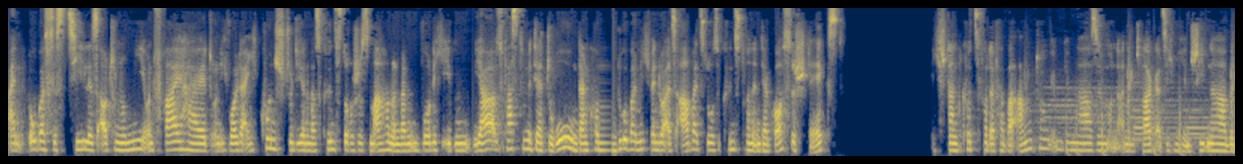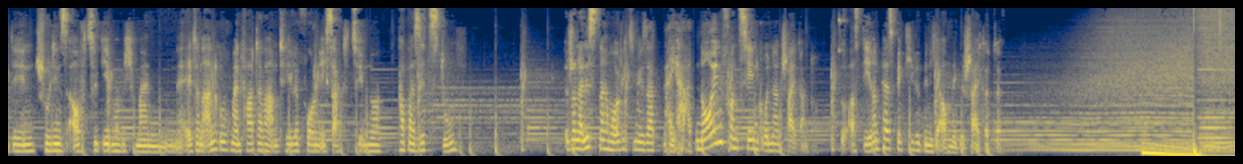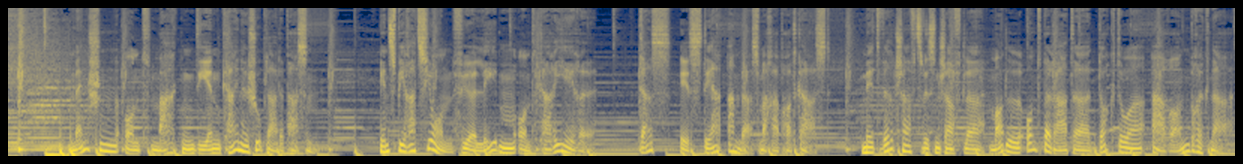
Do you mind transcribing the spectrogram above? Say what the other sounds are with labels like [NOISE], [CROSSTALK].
mein oberstes Ziel ist Autonomie und Freiheit und ich wollte eigentlich Kunst studieren, was Künstlerisches machen und dann wurde ich eben, ja, fast mit der Drohung, dann komm du aber nicht, wenn du als arbeitslose Künstlerin in der Gosse steckst. Ich stand kurz vor der Verbeamtung im Gymnasium und an dem Tag, als ich mich entschieden habe, den Schuldienst aufzugeben, habe ich meine Eltern angerufen. Mein Vater war am Telefon. Ich sagte zu ihm nur, Papa, sitzt du? Journalisten haben häufig zu mir gesagt, na ja, neun von zehn Gründern scheitern doch. So aus deren Perspektive bin ich auch eine Gescheiterte. Menschen und Marken, die in keine Schublade passen. Inspiration für Leben und Karriere. Das ist der Andersmacher Podcast mit Wirtschaftswissenschaftler, Model und Berater Dr. Aaron Brückner.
